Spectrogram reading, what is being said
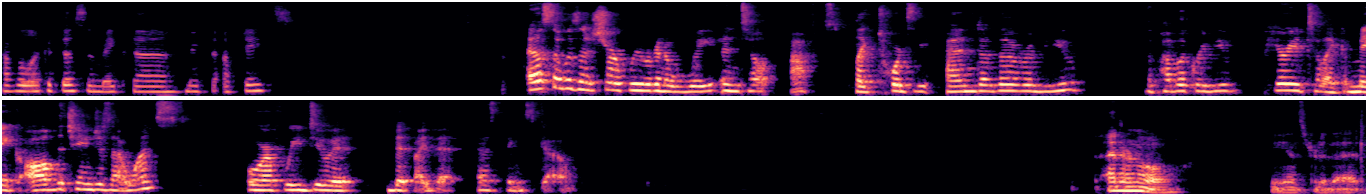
have a look at this and make the, make the updates? I also wasn't sure if we were gonna wait until after, like towards the end of the review, the public review period to like make all the changes at once, or if we do it bit by bit as things go. I don't know the answer to that.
